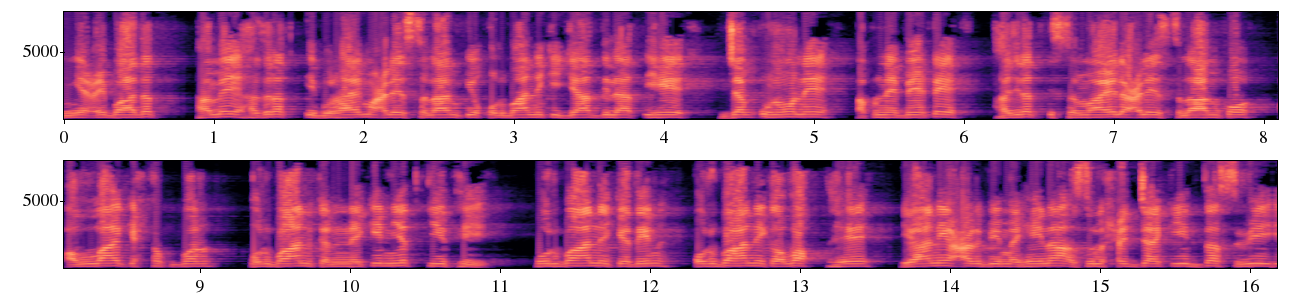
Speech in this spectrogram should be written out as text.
یہ عبادت ہمیں حضرت ابراہیم علیہ السلام کی قربانی کی یاد دلاتی ہے۔ جب انہوں نے اپنے بیٹے حضرت اسماعیل علیہ السلام کو اللہ کے حکم پر قربان کرنے کی نیت کی تھی۔ قربانی کے دن، قربانی کا وقت ہے یعنی عربی مہینہ ذوالحجہ کی دسویں،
